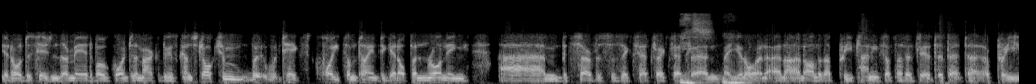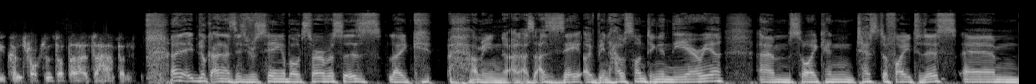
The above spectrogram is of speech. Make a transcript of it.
you know decisions are made about going to the market because construction w- w- takes quite some time to get up and running um, with services, etc., etc., yes. and you know, and, and, all of that pre-planning stuff that, that, that uh, pre-construction and stuff that has to happen. Uh, look, and as you're saying about services, like, I mean, as, as I say, I've been house hunting in the area, um, so I can testify to this. Um,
